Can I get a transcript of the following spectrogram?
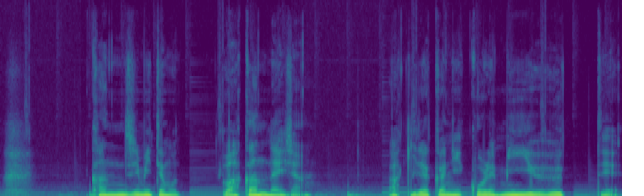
漢字見てもわかんないじゃん。明らかにこれみゆうって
